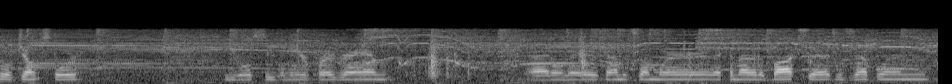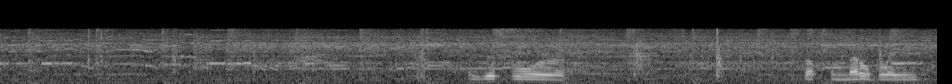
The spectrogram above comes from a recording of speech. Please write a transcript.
little junk store. Little souvenir program. I don't know, found it somewhere. That come out of the box set, the Zeppelin. Is this for? Stuff from Metal Blade.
